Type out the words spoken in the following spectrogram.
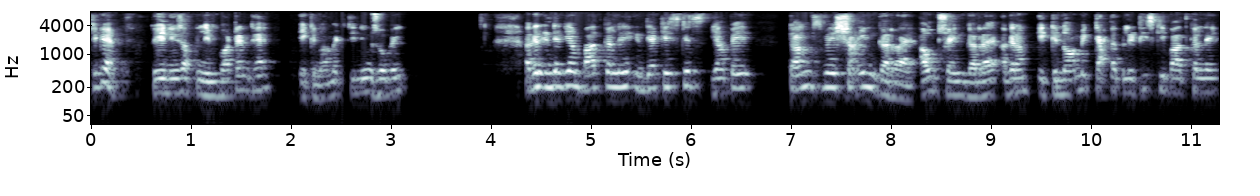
ठीक है? तो ये न्यूज़ आपके लिए इंपॉर्टेंट है। इकोनॉमिक की न्यूज़ हो गई। अगर इंडिया की हम बात कर लें इंडिया किस किस यहाँ पे टर्म्स में शाइन कर रहा है आउट शाइन कर रहा है। अगर हम इकोनॉमिक कैपेबिलिटीज की बात कर लें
